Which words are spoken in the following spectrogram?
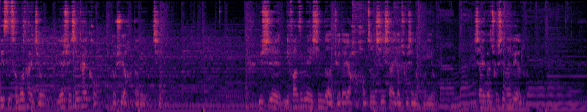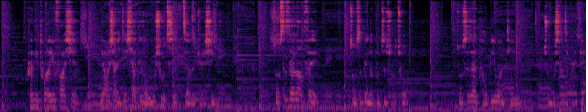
彼此沉默太久，连谁先开口都需要很大的勇气。于是你发自内心的觉得要好好珍惜下一个出现的朋友，下一个出现的恋人。可你突然又发现，你好像已经下定了无数次这样的决心，总是在浪费，总是变得不知所措，总是在逃避问题，从不想着改变。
